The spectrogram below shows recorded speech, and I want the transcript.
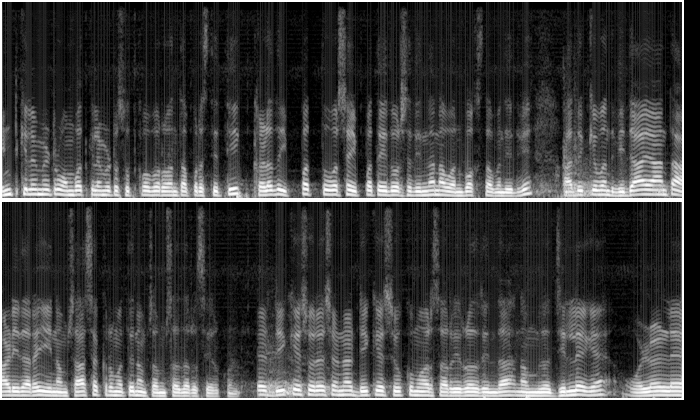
ಎಂಟು ಕಿಲೋಮೀಟ್ರ್ ಒಂಬತ್ತು ಕಿಲೋಮೀಟ್ರ್ ಸುತ್ಕೊಬರುವಂಥ ಪರಿಸ್ಥಿತಿ. ಕಳೆದ ಇಪ್ಪತ್ತು ವರ್ಷ ಇಪ್ಪತ್ತೈದು ವರ್ಷದಿಂದ ನಾವು ಅನುಭವಿಸ್ತಾ ಬಂದಿದ್ವಿ. ಅದಕ್ಕೆ ಒಂದು ವಿದಾಯ ಅಂತ ಆಡಿದ್ದಾರೆ ಈ ನಮ್ಮ ಶಾಸಕರು ಮತ್ತು ನಮ್ಮ ಸಂಸದರು ಸೇರಿಕೊಂಡು. ಡಿ ಕೆ ಸುರೇಶಣ್ಣ ಡಿ ಕೆ ಶಿವಕುಮಾರ್ ಸರ್ ಇರೋದ್ರಿಂದ ನಮ್ಮ ಜಿಲ್ಲೆಗೆ ಒಳ್ಳೊಳ್ಳೆ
